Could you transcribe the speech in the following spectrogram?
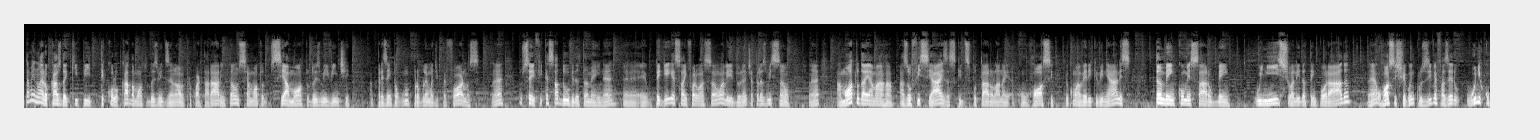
Também não era o caso da equipe ter colocado a moto 2019 para o Quartararo, então se a moto, se a moto 2020 apresenta algum problema de performance, né? Não sei, fica essa dúvida também, né? É, eu peguei essa informação ali durante a transmissão, né? A moto da Yamaha, as oficiais, as que disputaram lá na, com o Rossi e com o Maverick Vinales, também começaram bem o início ali da temporada, né? O Rossi chegou inclusive a fazer o único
